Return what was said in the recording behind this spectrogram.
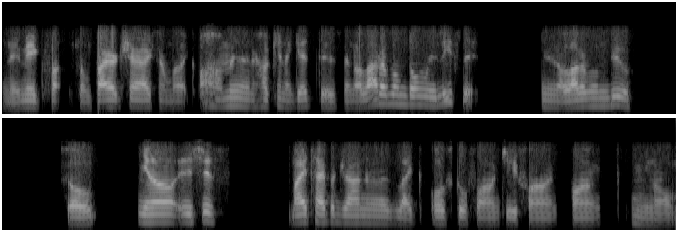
and they make f- some fire tracks. I'm like, oh man, how can I get this? And a lot of them don't release it, and a lot of them do. So, you know, it's just my type of genre is like old school funk, G funk, funk, you know,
